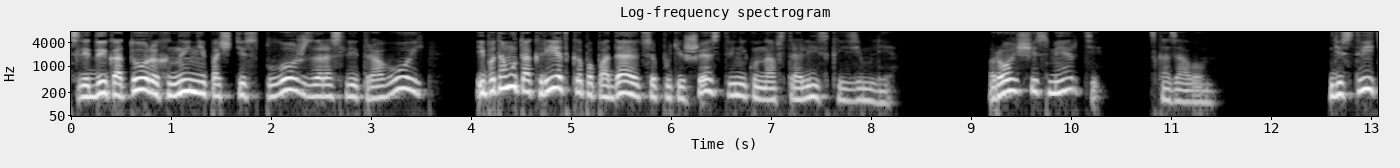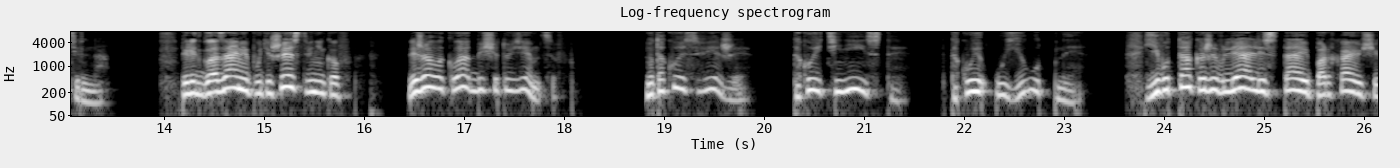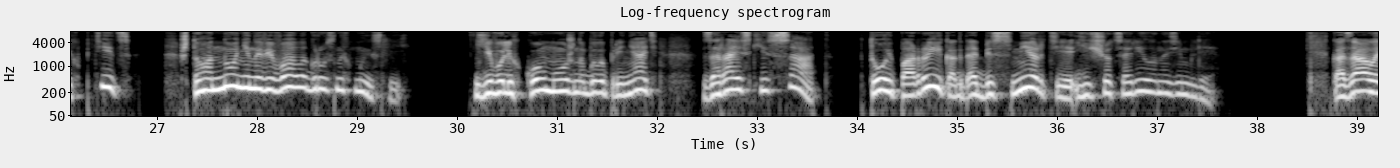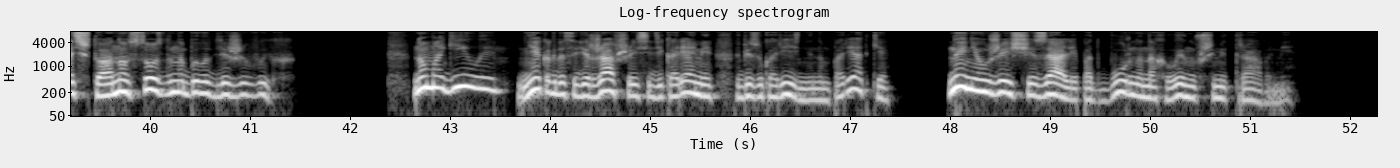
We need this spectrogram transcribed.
следы которых ныне почти сплошь заросли травой и потому так редко попадаются путешественнику на австралийской земле. «Рощи смерти», — сказал он. Действительно, перед глазами путешественников — лежало кладбище туземцев. Но такое свежее, такое тенистое, такое уютное. Его так оживляли стаи порхающих птиц, что оно не навевало грустных мыслей. Его легко можно было принять за райский сад той поры, когда бессмертие еще царило на земле. Казалось, что оно создано было для живых. Но могилы, некогда содержавшиеся дикарями в безукоризненном порядке, ныне уже исчезали под бурно нахлынувшими травами.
